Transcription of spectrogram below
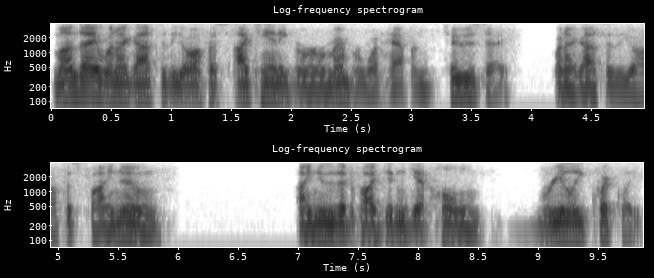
Monday, when I got to the office, I can't even remember what happened. Tuesday, when I got to the office by noon, I knew that if I didn't get home really quickly,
